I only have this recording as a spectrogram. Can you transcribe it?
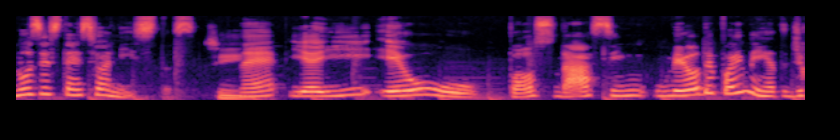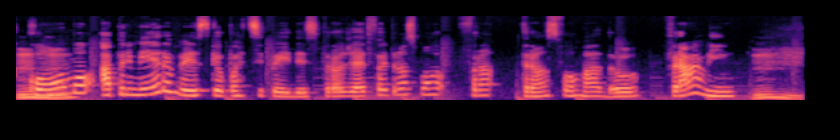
nos extensionistas, Sim. né? E aí eu posso dar assim o meu depoimento de uhum. como a primeira vez que eu participei desse projeto foi transformador para mim. Uhum.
